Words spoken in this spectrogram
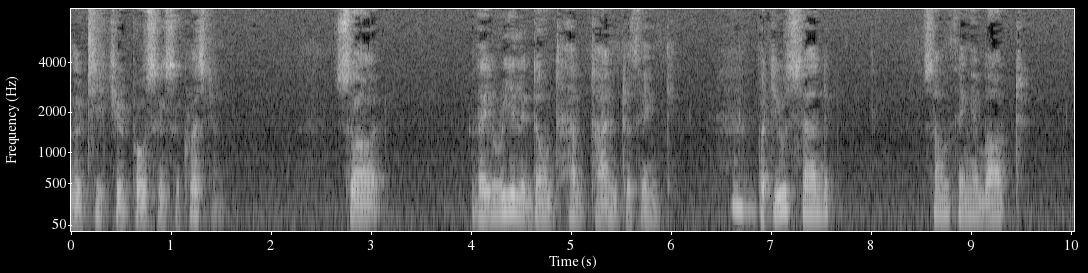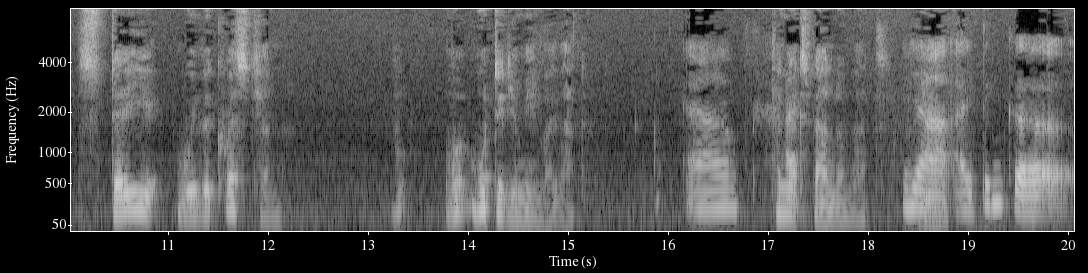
the teacher poses a question. So they really don't have time to think. But you said something about stay with the question. What, what did you mean by that? Um, Can you I- expand on that? Yeah, I think uh,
